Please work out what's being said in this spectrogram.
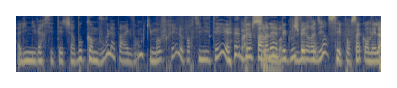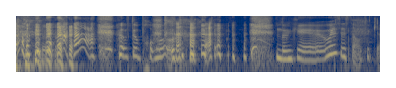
à l'université de Cherbourg, comme vous, là, par exemple, qui m'offrez l'opportunité de parler avec vous. Je vais le redire, c'est pour ça qu'on est là. Autopromo. Donc, euh, ouais, c'est ça, en tout cas.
